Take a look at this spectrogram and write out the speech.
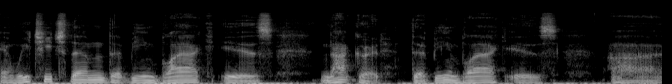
and we teach them that being black is not good, that being black is uh,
